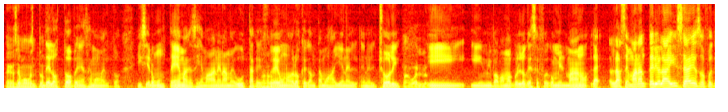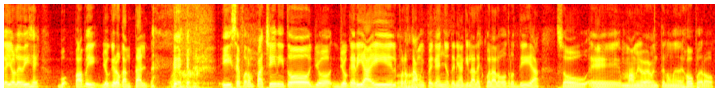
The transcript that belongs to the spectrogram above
en ese momento. de los top en ese momento. Hicieron un tema que se llamaba Nena Me Gusta, que Ajá. fue uno de los que cantamos allí en el, en el Choli. Me acuerdo. Y, y mi papá me acuerdo que se fue con mi hermano. La, la semana anterior a irse a eso fue que yo le dije, "Bo- papi, yo quiero cantar. y se fueron para China y todo. Yo, yo quería ir, pero Ajá. estaba muy pequeño. Tenía que ir a la escuela los otros días. So, eh, mami obviamente no me dejó, pero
